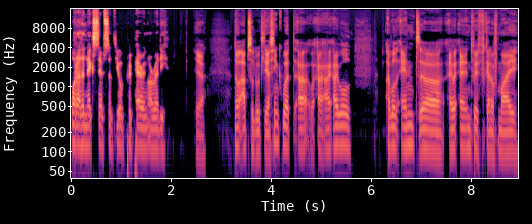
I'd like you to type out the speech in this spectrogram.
What are the next steps that you're preparing already? Yeah, no, absolutely. I think what uh, I, I will I will end uh, end with kind of my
